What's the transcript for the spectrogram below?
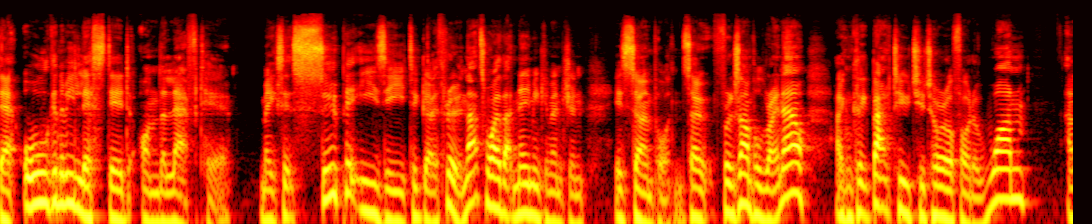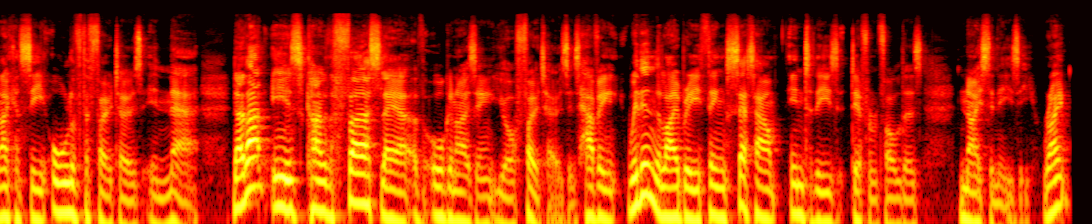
they're all going to be listed on the left here. Makes it super easy to go through. And that's why that naming convention is so important. So for example, right now, I can click back to tutorial folder one and I can see all of the photos in there. Now that is kind of the first layer of organizing your photos. It's having within the library things set out into these different folders, nice and easy, right?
